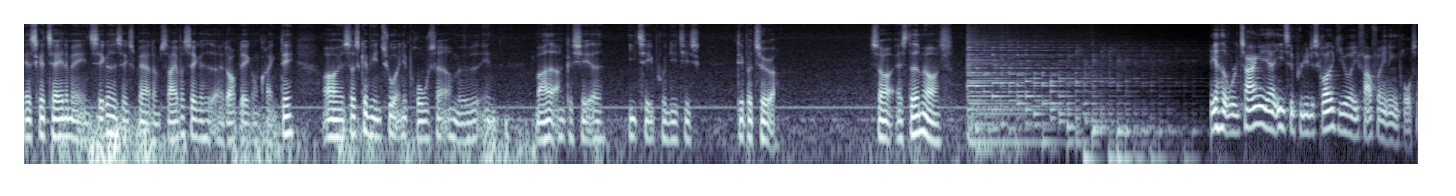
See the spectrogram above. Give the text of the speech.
Jeg skal tale med en sikkerhedsekspert om cybersikkerhed og et oplæg omkring det, og så skal vi en tur ind i Prosa og møde en meget engageret IT-politisk debattør. Så afsted med os. Jeg hedder Ole Tange, jeg er IT-politisk rådgiver i fagforeningen Prosa.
